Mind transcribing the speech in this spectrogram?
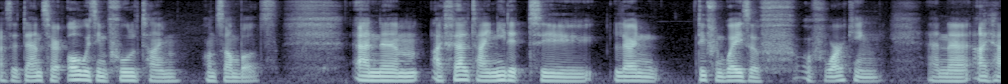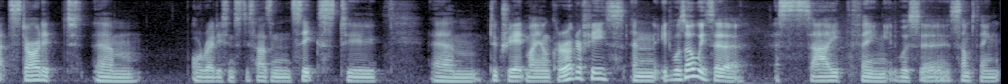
as a dancer, always in full time ensembles, and um, I felt I needed to learn different ways of of working, and uh, I had started. Um, already since 2006 to um, to create my own choreographies, and it was always a, a side thing. It was uh, something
